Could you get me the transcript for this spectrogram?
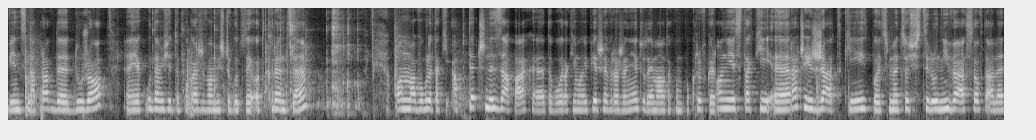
więc naprawdę dużo. E, Jak uda mi się, to pokażę Wam jeszcze go tutaj odkręcę. On ma w ogóle taki apteczny zapach. e, To było takie moje pierwsze wrażenie. Tutaj mam taką pokrywkę. On jest taki e, raczej rzadki, powiedzmy coś w stylu Nivea Soft, ale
